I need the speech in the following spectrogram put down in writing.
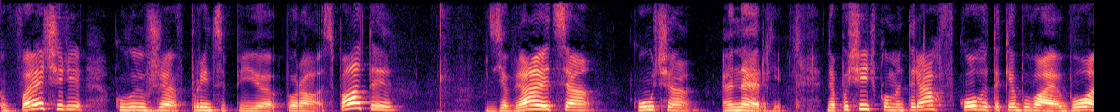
ввечері, коли вже в принципі пора спати, з'являється куча енергії. Напишіть в коментарях, в кого таке буває, бо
